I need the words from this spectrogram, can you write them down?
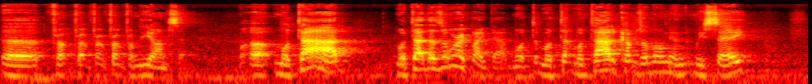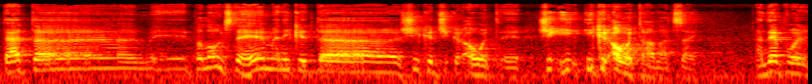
uh, from, from, from, from the onset. Uh, motar, motar doesn't work like that. Mot- Motar, motar comes along and we say that uh, it belongs to him and he could, uh, she could, she could owe it, uh, she, he, he could owe it to her, let's say. And therefore,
